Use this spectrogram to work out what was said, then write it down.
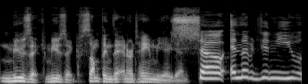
music, music, something to entertain me again. So, and then you,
